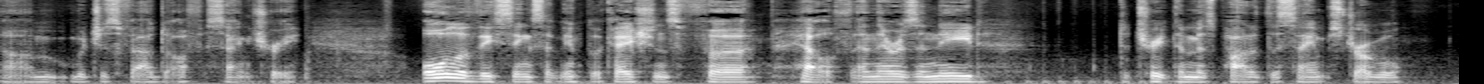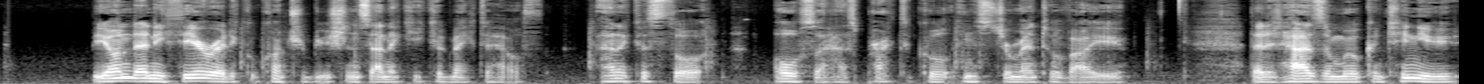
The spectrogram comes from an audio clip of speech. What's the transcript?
um, which has failed to offer sanctuary. All of these things have implications for health, and there is a need to treat them as part of the same struggle. Beyond any theoretical contributions anarchy could make to health, anarchist thought also has practical instrumental value that it has and will continue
